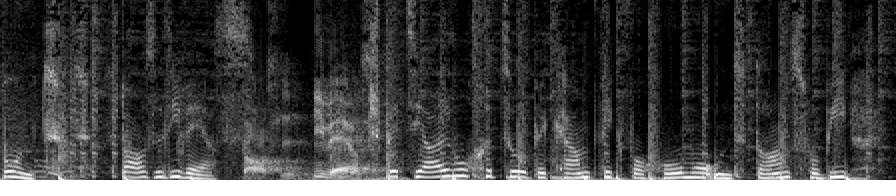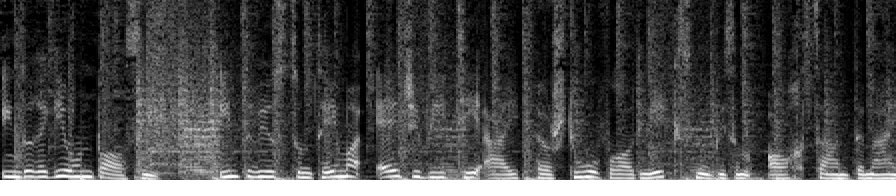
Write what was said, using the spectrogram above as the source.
Bund. Basel Divers. Basel Divers. Spezialwoche zur Bekämpfung von Homo- und Transphobie in der Region Basel. Interviews zum Thema LGBTI hörst du auf Radio X nur bis am 18. Mai.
